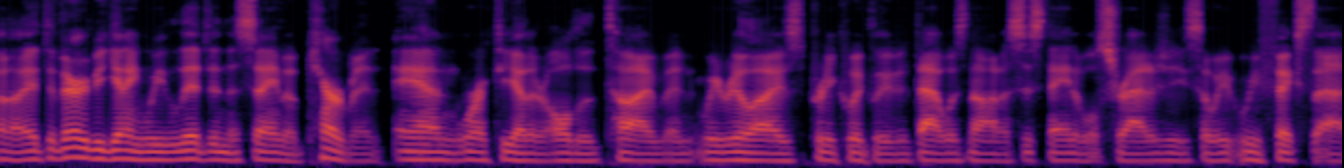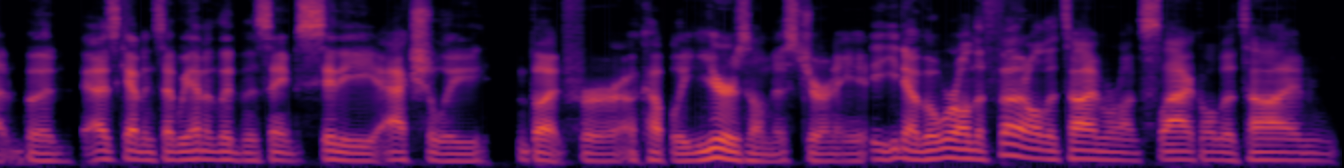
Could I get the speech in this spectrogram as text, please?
uh, at the very beginning, we lived in the same apartment and worked together all the time. And we realized pretty quickly that that was not a sustainable strategy. So we, we fixed that. But as Kevin said, we haven't lived in the same city actually but for a couple of years on this journey, you know, but we're on the phone all the time. We're on Slack all the time.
